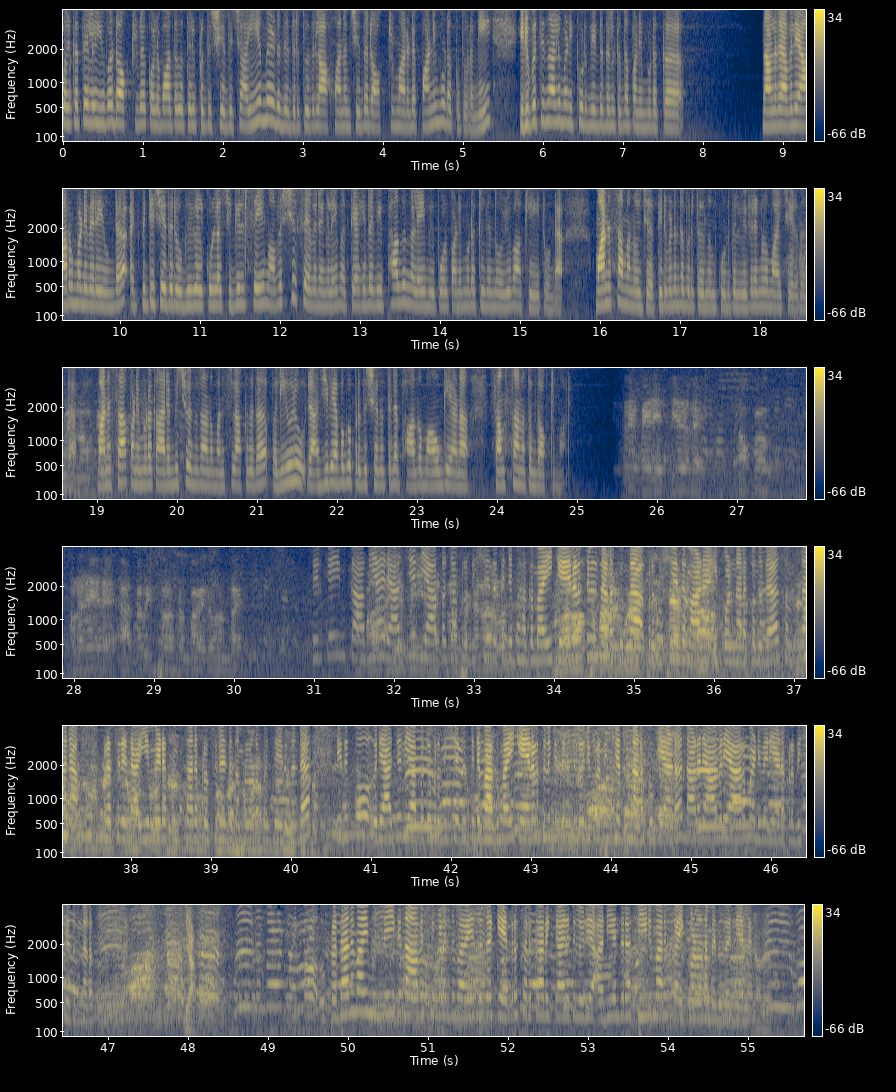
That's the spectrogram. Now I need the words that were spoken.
കൊൽക്കത്തയിലെ യുവ ഡോക്ടറുടെ കൊലപാതകത്തിൽ പ്രതിഷേധിച്ച് ഐ എം എയുടെ നേതൃത്വത്തിൽ ആഹ്വാനം ചെയ്ത ഡോക്ടർമാരുടെ പണിമുടക്ക് തുടങ്ങി. ഇരുപത്തിനാല് മണിക്കൂർ നീണ്ടു നിൽക്കുന്ന പണിമുടക്ക് നാളെ രാവിലെ ആറു മണിവരെയുണ്ട് അഡ്മിറ്റ് ചെയ്ത രോഗികൾക്കുള്ള ചികിത്സയും അവശ്യ സേവനങ്ങളെയും അത്യാഹിത വിഭാഗങ്ങളെയും ഇപ്പോൾ പണിമുടക്കിൽ നിന്ന് ഒഴിവാക്കിയിട്ടുണ്ട്. മനസ മനോജ് തിരുവനന്തപുരത്ത് നിന്നും കൂടുതൽ വിവരങ്ങളുമായി ചേരുന്നുണ്ട്. മനസ പണിമുടക്ക് ആരംഭിച്ചു എന്നതാണ് മനസ്സിലാക്കുന്നത്. വലിയൊരു രാജ്യവ്യാപക പ്രതിഷേധത്തിന്റെ ഭാഗമാവുകയാണ് സംസ്ഥാനത്തും ഡോക്ടർമാർ. വളരെയേറെ ആത്മവിശ്വാസം പകരുന്നുണ്ട്. തീർച്ചയായും കാവ്യ രാജ്യവ്യാപക പ്രതിഷേധത്തിന്റെ ഭാഗമായി കേരളത്തിൽ നടക്കുന്ന പ്രതിഷേധമാണ് ഇപ്പോൾ നടക്കുന്നത്. സംസ്ഥാന പ്രസിഡന്റ് ഐ എം എയുടെ സംസ്ഥാന പ്രസിഡന്റ് നമ്മളോടൊപ്പം ചേരുന്നുണ്ട്. ഇതിപ്പോ രാജ്യവ്യാപക പ്രതിഷേധത്തിന്റെ ഭാഗമായി കേരളത്തിലും ഇത്തരത്തിലൊരു പ്രതിഷേധം നടക്കുകയാണ്. നാളെ രാവിലെ ആറ് മണി വരെയാണ് പ്രതിഷേധം നടക്കുന്നത്. യാ ഇതിപ്പോ പ്രധാനമായും ഉന്നയിക്കുന്ന ആവശ്യങ്ങൾ എന്ന് പറയുന്നത് കേന്ദ്ര സർക്കാർ ഇക്കാര്യത്തിൽ ഒരു അടിയന്തര തീരുമാനം കൈക്കൊള്ളണം എന്ന് തന്നെയല്ലേ?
